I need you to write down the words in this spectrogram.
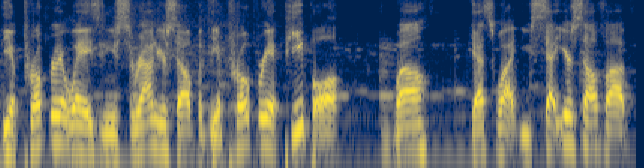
the appropriate ways, and you surround yourself with the appropriate people. Well, guess what? You set yourself up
